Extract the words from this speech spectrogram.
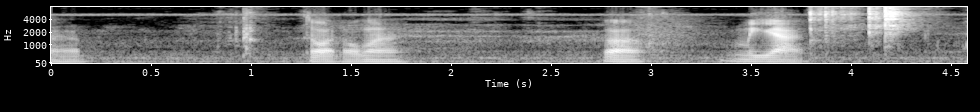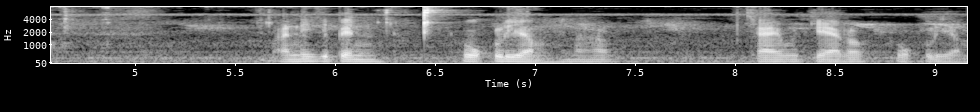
นะครับถอดออกมา ก็ไม่ยาก อันนี้จะเป็นหกเหลี่ยมนะครับ ใช้กุญแจก็หกเหลี่ยม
